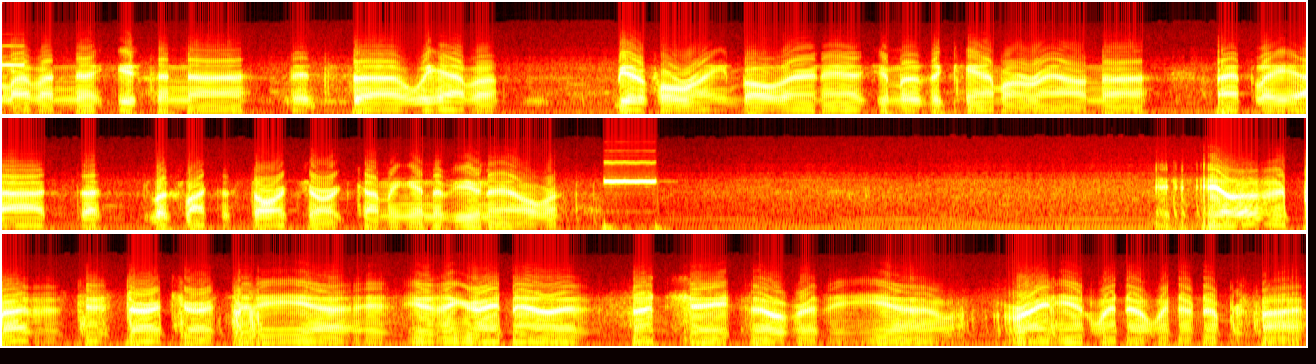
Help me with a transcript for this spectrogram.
11 uh, Houston. Uh, it's uh, we have a beautiful rainbow there, and as you move the camera around uh, rapidly, uh, that looks like a star chart coming into view now. Over. Yeah, those are Buzz's two star charts that he uh, is using right now as sunshades over the uh, right-hand window, window number five.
